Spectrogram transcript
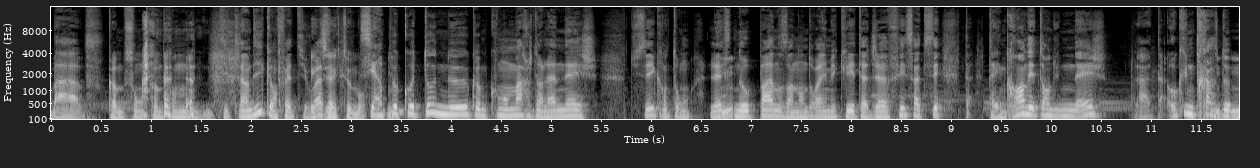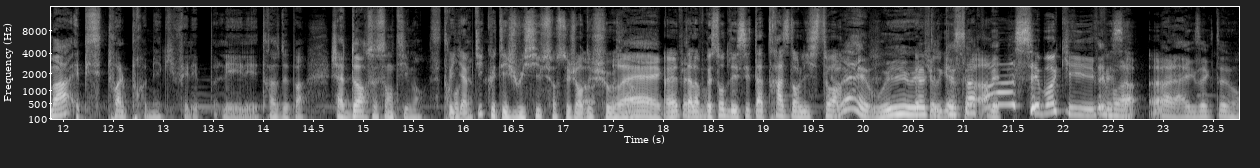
Bah pff, comme son comme son titre l'indique en fait, tu vois. Exactement. C'est un peu cotonneux, comme quand on marche dans la neige. Tu sais, quand on laisse Mm. nos pas dans un endroit immaculé, t'as déjà fait ça, tu sais. T'as as une grande étendue de neige, là, t'as aucune trace de pas, et puis c'est toi le premier qui fait les, les, les traces de pas. J'adore ce sentiment. Il y a un petit côté jouissif sur ce genre de choses. Ouais, hein. t'as l'impression de laisser ta trace dans l'histoire. Ouais, oui, oui, quelque sorte, ah, c'est moi qui ai fait moi. ça. Ah, Voilà, exactement.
